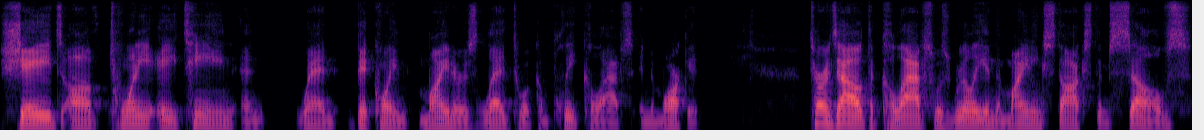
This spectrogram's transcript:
shades of 2018, and when Bitcoin miners led to a complete collapse in the market. Turns out the collapse was really in the mining stocks themselves.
